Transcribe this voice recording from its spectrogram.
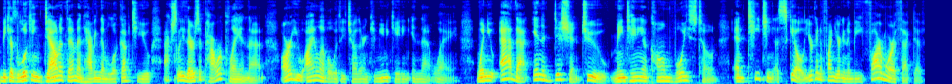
Because looking down at them and having them look up to you, actually, there's a power play in that. Are you eye level with each other and communicating in that way? When you add that in addition to maintaining a calm voice tone and teaching a skill, you're going to find you're going to be far more effective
